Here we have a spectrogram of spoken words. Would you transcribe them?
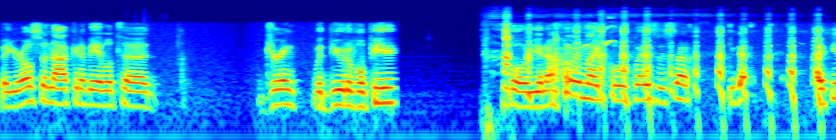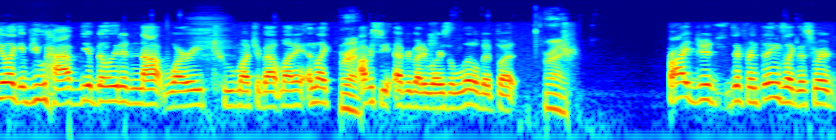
but you're also not going to be able to drink with beautiful people, you know, in like cool places. So you got, I feel like if you have the ability to not worry too much about money, and like Right. obviously everybody worries a little bit, but Right. try do different things like this where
